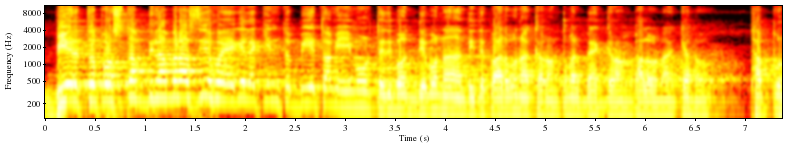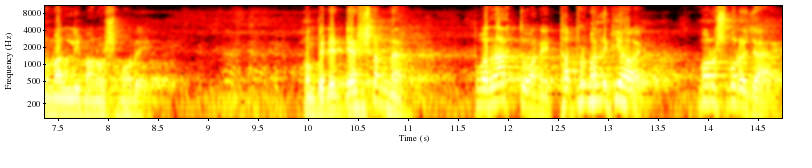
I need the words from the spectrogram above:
বিয়ের তো প্রস্তাব দিলাম, রাজি হয়ে গেলে কিন্তু বিয়ে তো আমি এই মুহূর্তে দিব, দেব না, দিতে পারব না, কারণ তোমার ব্যাকগ্রাউন্ড ভালো না। কেন? থাপ্পুর মারলি মানুষ মরে। কম্পিউটার টেনশন না। তোমার রাগ তো অনেক থাপ্পুর মারলে কি হয়? মানুষ মরে যায়।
